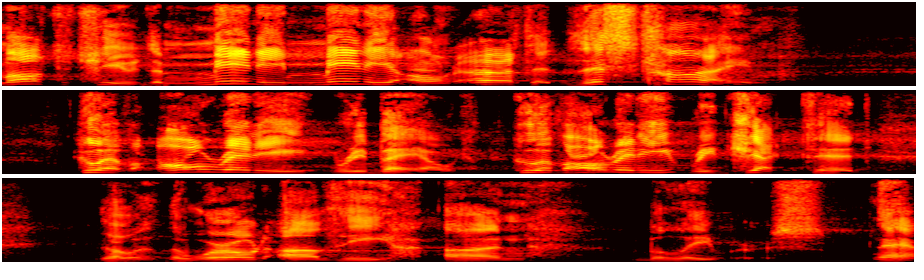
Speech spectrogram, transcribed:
multitude, the many, many on earth at this time who have already rebelled, who have already rejected the, the world of the unbelievers. Now,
